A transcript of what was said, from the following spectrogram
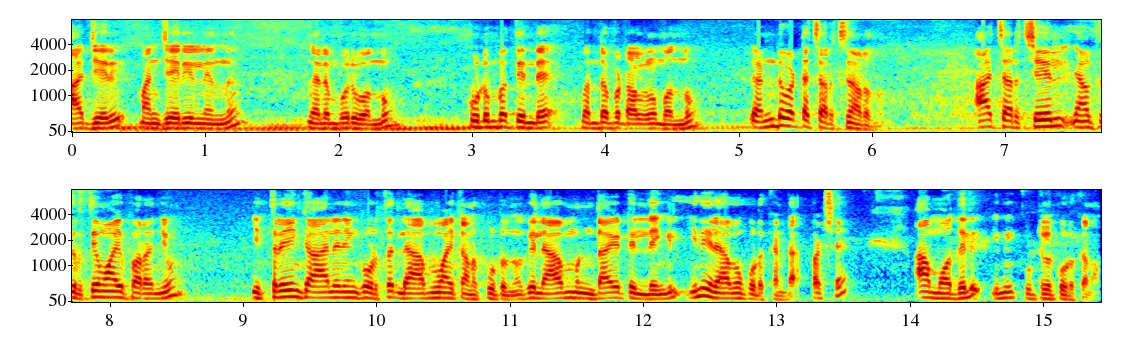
ആചേരി മഞ്ചേരിയിൽ നിന്ന് നിലമ്പൂർ വന്നു കുടുംബത്തിന്റെ ബന്ധപ്പെട്ട ആളുകളും വന്നു രണ്ട് വട്ട ചർച്ച നടന്നു. ആ ചർച്ചയിൽ ഞാൻ കൃത്യമായി പറഞ്ഞു ഇത്രയും കാലം നിങ്ങൾ കൊടുത്ത ലാഭമായി കണക്കൂട്ടുന്നു. നിങ്ങൾക്ക് ലാഭം ഉണ്ടായിട്ടില്ലെങ്കിൽ ഇനി ലാഭം കൊടുക്കണ്ട. പക്ഷേ ആ മുതൽ ഇനി കുട്ടികൾ കൊടുക്കണം.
